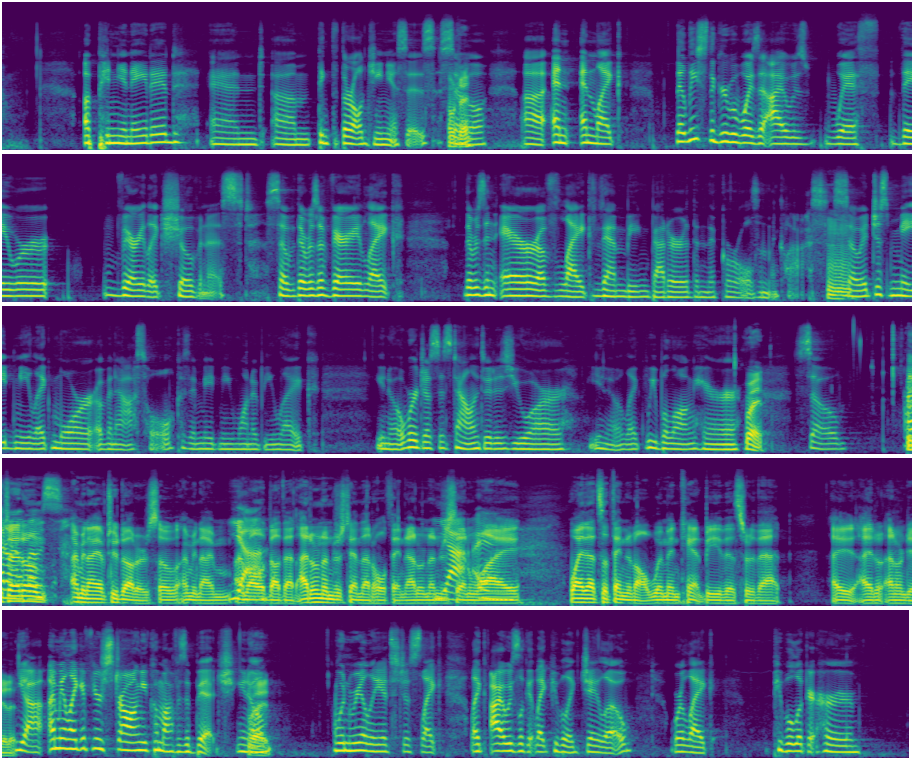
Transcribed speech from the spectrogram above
opinionated and um, think that they're all geniuses. So, Okay. uh, and and like at least the group of boys that I was with, they were very like chauvinist. So there was a very like there was an air of like them being better than the girls in the class. So it just made me like more of an asshole because it made me want to be like, you know, we're just as talented as you are. You know, like we belong here. Right. So Which I know don't. I, was- mean, I have two daughters, so I mean, I'm I'm all about that. I don't understand that whole thing. I don't understand I- why why that's a thing at all. Women can't be this or that. I I don't I don't get it. Yeah, I mean, like if you're strong, you come off as a bitch, you know. Right. When really it's just like like I always look at like people like J Lo, where like people look at her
